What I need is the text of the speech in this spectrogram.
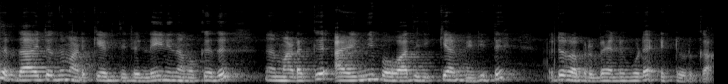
ചെറുതായിട്ടൊന്ന് മടക്കി എടുത്തിട്ടുണ്ട്. ഇനി നമുക്കിത് മടക്ക് അഴിഞ്ഞു പോവാതിരിക്കാൻ വേണ്ടിയിട്ട് ഒരു റബ്ബർ ബാൻഡും കൂടെ ഇട്ട് കൊടുക്കാം.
